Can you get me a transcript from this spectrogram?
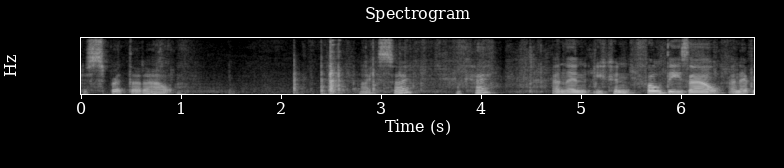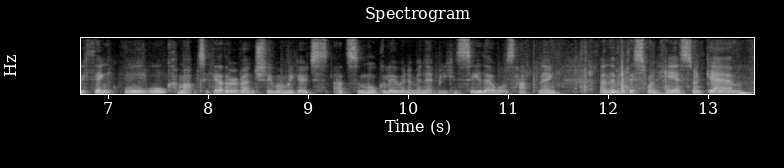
just spread that out like so, okay? And then you can fold these out and everything will all come up together eventually when we go to add some more glue in a minute, but you can see there what's happening. And then with this one here, so again,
